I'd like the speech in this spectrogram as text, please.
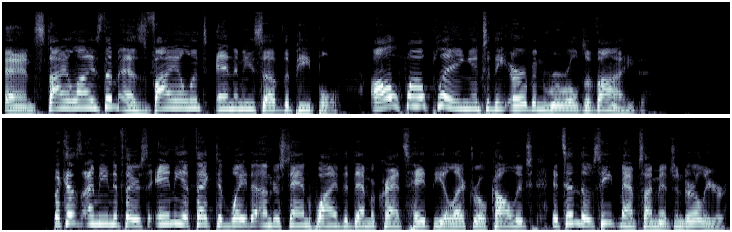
and stylize them as violent enemies of the people all while playing into the urban rural divide. Because, I mean, if there's any effective way to understand why the Democrats hate the Electoral College, it's in those heat maps I mentioned earlier.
